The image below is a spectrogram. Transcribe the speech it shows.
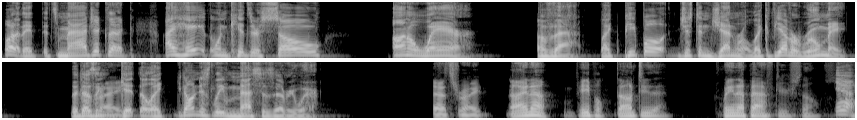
what, they, it's magic that it, I hate when kids are so unaware of that. Like people just in general, like if you have a roommate that doesn't Right. get that, like you don't just leave messes everywhere. That's right. I know. People, don't do that. Clean up after yourselves. Yeah.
